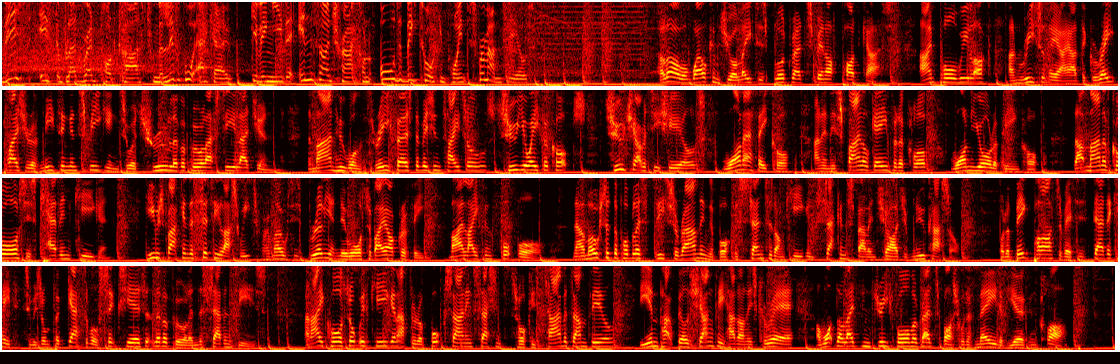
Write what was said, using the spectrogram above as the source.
This is the Blood Red podcast from the Liverpool Echo, giving you the inside track on all the big talking points from Anfield. Hello and welcome to your latest Blood Red spin off podcast. I'm Paul Wheelock, and recently I had the great pleasure of meeting and speaking to a true Liverpool FC legend, the man who won three First Division titles, two UEFA Cups, two Charity Shields, one FA Cup, and in his final game for the club, one European Cup. That man, of course, is Kevin Keegan. He was back in the city last week to promote his brilliant new autobiography, My Life in Football. Now, most of the publicity surrounding the book is centred on Keegan's second spell in charge of Newcastle, but a big part of it is dedicated to his unforgettable six years at Liverpool in the 70s. And I caught up with Keegan after a book signing session to talk his time at Anfield, the impact Bill Shankly had on his career, and what the legendary former Reds boss would have made of Jurgen Klopp.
